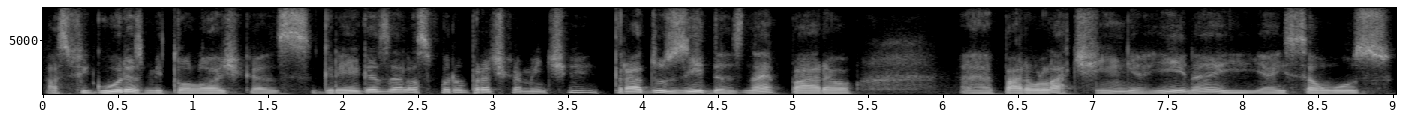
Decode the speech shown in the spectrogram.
as figuras mitológicas gregas, elas foram praticamente traduzidas, né, para, é, para o latim aí, né, e aí são os,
